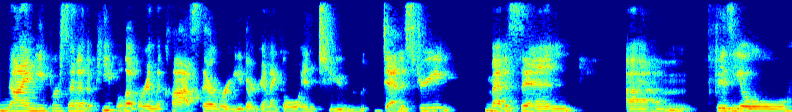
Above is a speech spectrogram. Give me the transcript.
90% of the people that were in the class there were either going to go into dentistry medicine, um, physio,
